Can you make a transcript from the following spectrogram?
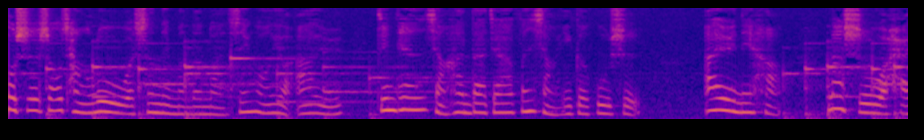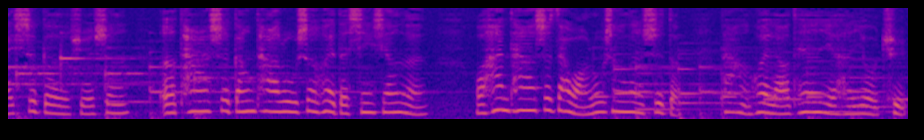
故事收藏录，我是你们的暖心网友阿鱼。今天想和大家分享一个故事。阿鱼你好，那时我还是个学生，而他是刚踏入社会的新鲜人。我和他是在网络上认识的，他很会聊天，也很有趣。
